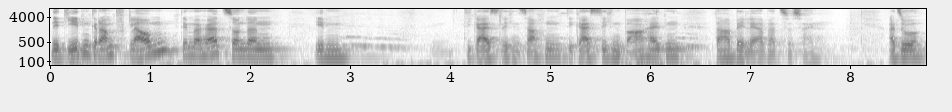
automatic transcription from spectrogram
Nicht jeden Krampf glauben, den man hört, sondern eben die geistlichen Sachen, die geistlichen Wahrheiten, da belehrbar zu sein. Also,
